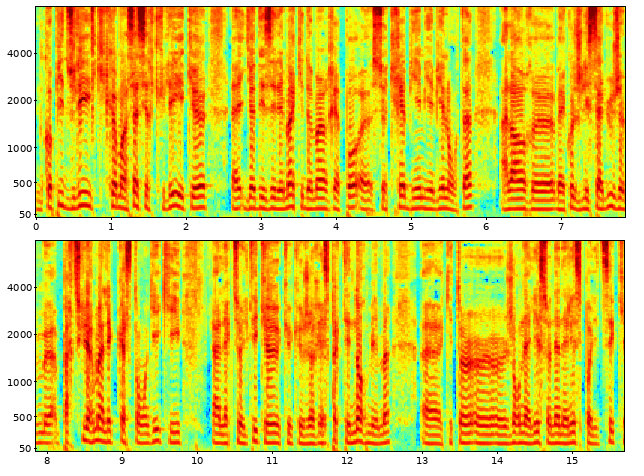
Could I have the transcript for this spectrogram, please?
une copie du livre qui commençait à circuler et que il y a des éléments qui demeureraient pas secrets bien, bien, bien longtemps. Alors, ben écoute, je les salue. J'aime particulièrement Alec Castonguay, qui est à l'actualité que, que, que, je respecte énormément, qui est un, un, journaliste, un analyste politique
